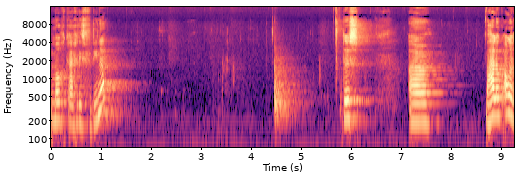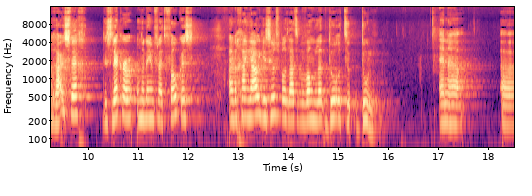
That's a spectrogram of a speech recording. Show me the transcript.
mogen krijgen die ze verdienen. Dus we halen ook alle ruis weg. Dus lekker ondernemen vanuit focus. En we gaan jou je zielspad laten bewandelen door het te doen. En uh,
